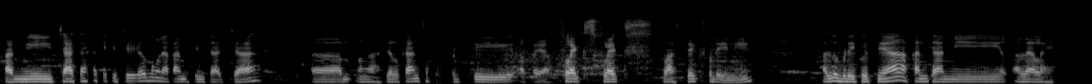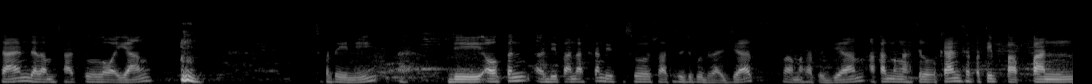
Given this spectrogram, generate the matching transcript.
Kami cacah kecil-kecil menggunakan mesin cacah uh, menghasilkan seperti apa ya flex-flex plastik seperti ini. Lalu berikutnya akan kami lelehkan dalam satu loyang seperti ini. Di oven uh, dipanaskan di suhu 170 derajat selama satu jam akan menghasilkan seperti papan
